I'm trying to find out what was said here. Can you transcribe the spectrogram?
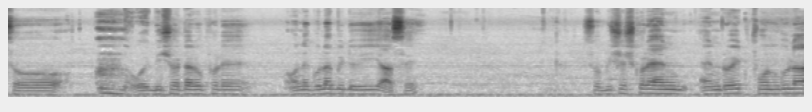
সো ওই বিষয়টার উপরে অনেকগুলা ভিডিওই আছে। সো বিশেষ করে অ্যান্ড্রয়েড ফোনগুলা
